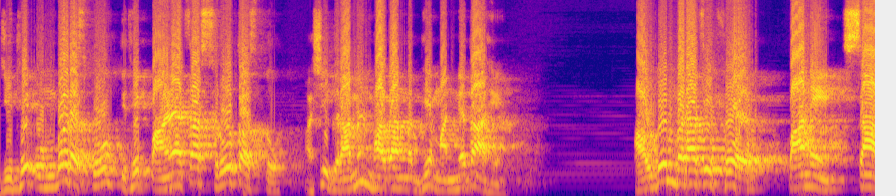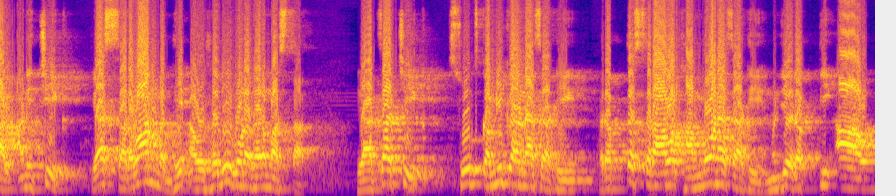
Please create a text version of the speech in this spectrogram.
जिथे उंबर असतो तिथे पाण्याचा स्रोत असतो. अशी ग्रामीण भागांमध्ये मान्यता आहे. औदुंबराचे फळ पाने साल आणि चीक या सर्वांमध्ये औषधी गुणधर्म असतात. याचा चीक सूज कमी करण्यासाठी रक्तस्राव थांबवण्यासाठी म्हणजे रक्ती आव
